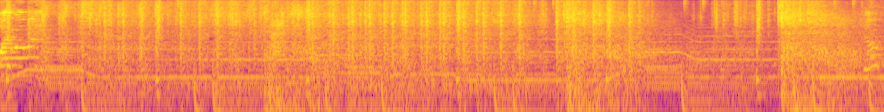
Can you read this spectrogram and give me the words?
wait, wait, wait. Jump.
